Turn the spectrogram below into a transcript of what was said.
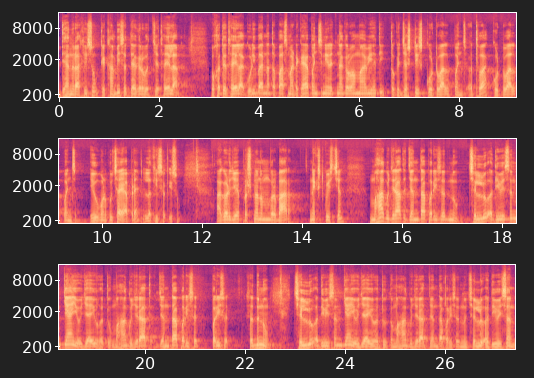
ધ્યાન રાખીશું કે ખાંભી સત્યાગ્રહ વચ્ચે થયેલા વખતે થયેલા ગોળીબારના તપાસ માટે કયા પંચની રચના કરવામાં આવી હતી? તો કે જસ્ટિસ કોટવાલ પંચ અથવા કોટવાલ પંચ એવું પણ પૂછાય આપણે લખી શકીશું. આગળ જોઈએ પ્રશ્ન નંબર બાર નેક્સ્ટ ક્વેશ્ચન મહાગુજરાત જનતા પરિષદનું છેલ્લું અધિવેશન ક્યાં યોજાયું હતું? મહાગુજરાત જનતા પરિષદ, પરિષદનું છેલ્લું અધિવેશન ક્યાં યોજાયું હતું? તો મહાગુજરાત જનતા પરિષદનું છેલ્લું અધિવેશન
